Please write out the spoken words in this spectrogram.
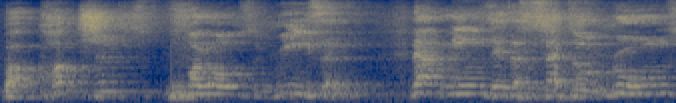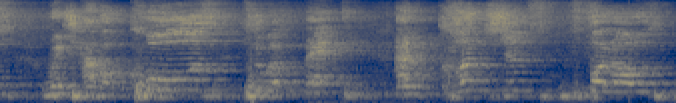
But conscience follows reason. That means there's a set of rules which have a cause to effect, and conscience follows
